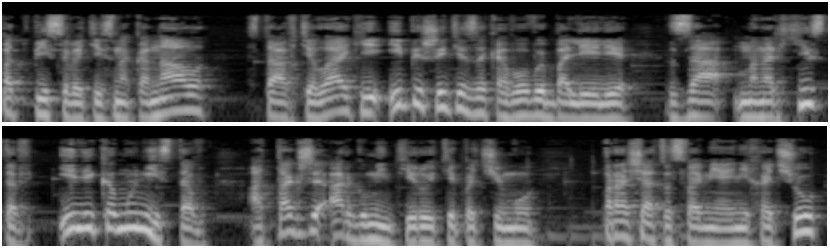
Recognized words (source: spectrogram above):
Подписывайтесь на канал, ставьте лайки и пишите за кого вы болели, за монархистов или коммунистов, а также аргументируйте почему. Прощаться с вами я не хочу,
